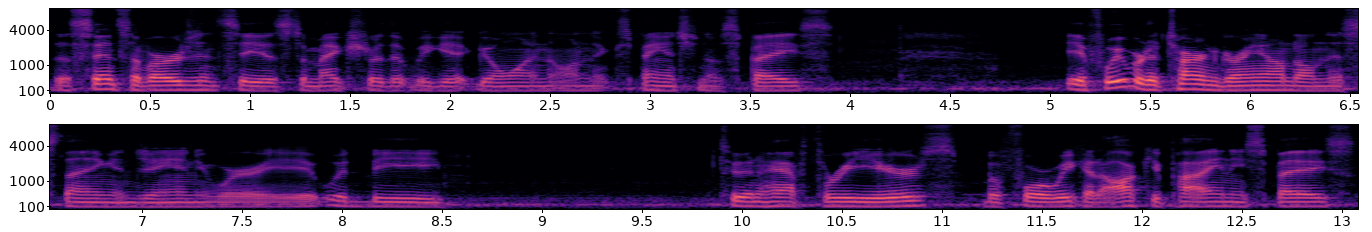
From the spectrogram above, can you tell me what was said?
the sense of urgency is to make sure that we get going on expansion of space. If we were to turn ground on this thing in January, it would be two and a half, three years before we could occupy any space.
